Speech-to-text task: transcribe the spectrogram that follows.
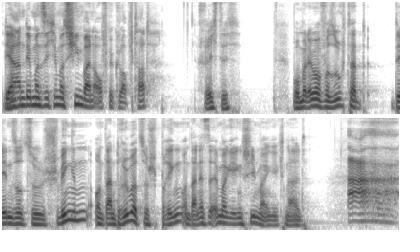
der, Ja. an dem man sich immer das Schienbein aufgeklopft hat. Richtig. Wo man immer versucht hat, den so zu schwingen und dann drüber zu springen und dann ist er immer gegen Schienbein geknallt. Ah,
